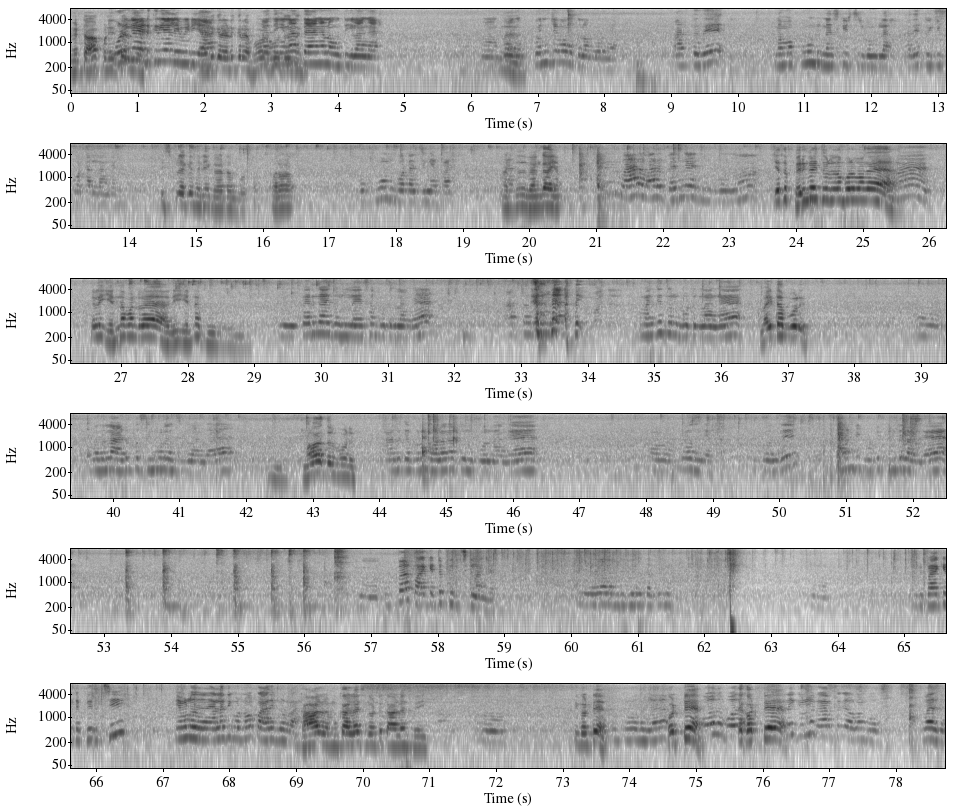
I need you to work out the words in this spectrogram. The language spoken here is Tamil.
நெட் ஆஃப் பண்ணிட்டு ஒழுங்கா எடுக்கிறியா இல்லை வீடியோ? எடுக்கிற எடுக்கிற போ பார்த்தீங்கன்னா தேங்காய் எண்ணெய் ஊற்றிக்கலாங்க ம். போதும் கொஞ்சமாக ஊற்றினா போதுங்க. அடுத்தது நம்ம பூண்டு நசுக்கி வச்சுருக்கோம்ல அதே தூக்கி போட்டுடலாங்க டிஸ்பிளேக்கு சரியாக காட்டாம போட்டேன் பரவாயில்ல. பூண்டு போட்டாச்சுங்க இப்போ. அடுத்தது வெங்காயம். வார வாரம் பெருங்காயத்துக்கு போடணும். ஏத்த பெருங்காயத்தூள் எல்லாம் போடுவாங்க இல்லை என்ன பண்ற? நீ என்ன பெருங்காயத்தூள் லேசாக போட்டுக்கலாங்க. மஞ்சத்தூள் போட்டுக்கலாங்க. லைட்டா போடு. முதல்ல அடுப்பை சிம்மில் வச்சுக்கலாங்க. மிளகாத்தூள் போடு. அதுக்கப்புறம் மிளகாத்தூள் போடலாங்க. போதுங்க. இப்போ வந்து கரண்டி போட்டு கிண்டலாங்க. இப்போ பாக்கெட்டை பிரிச்சுக்கலாங்க. இப்படி பாக்கெட்டை பிரித்து எவ்வளோ எல்லாத்தையும் கொண்டோம் பாதி போடுவா கால் முக்கால் லேஸ் கொட்டு கால் லேஸ் வை. நீ கொட்டு கொட்டு. போதும் போதும். கொட்டு. இன்னைக்கு உள்ள காரத்துக்கு அவ்வளோ போதும். பாருங்க.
